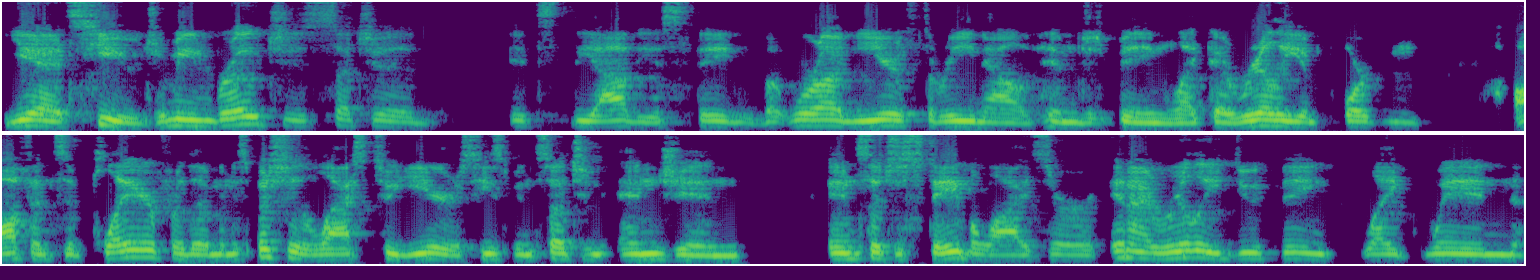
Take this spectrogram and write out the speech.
Yeah, it's huge. I mean, Roach is such a it's the obvious thing, but we're on year three now of him just being like a really important offensive player for them, and especially the last two years, he's been such an engine and such a stabilizer. And I really do think like when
